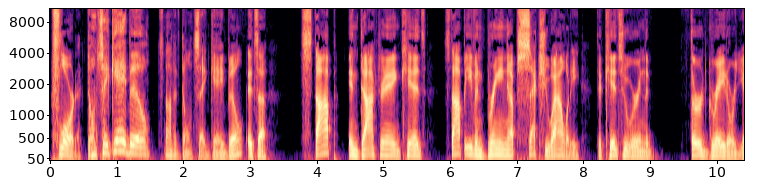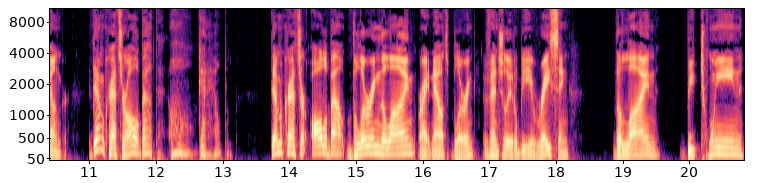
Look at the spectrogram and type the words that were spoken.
Florida, don't say gay bill. It's not a don't say gay bill. It's a stop indoctrinating kids, stop even bringing up sexuality to kids who are in the third grade or younger. Democrats are all about that. Oh, got to help them. Democrats are all about blurring the line. Right now it's blurring. Eventually it'll be erasing the line between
